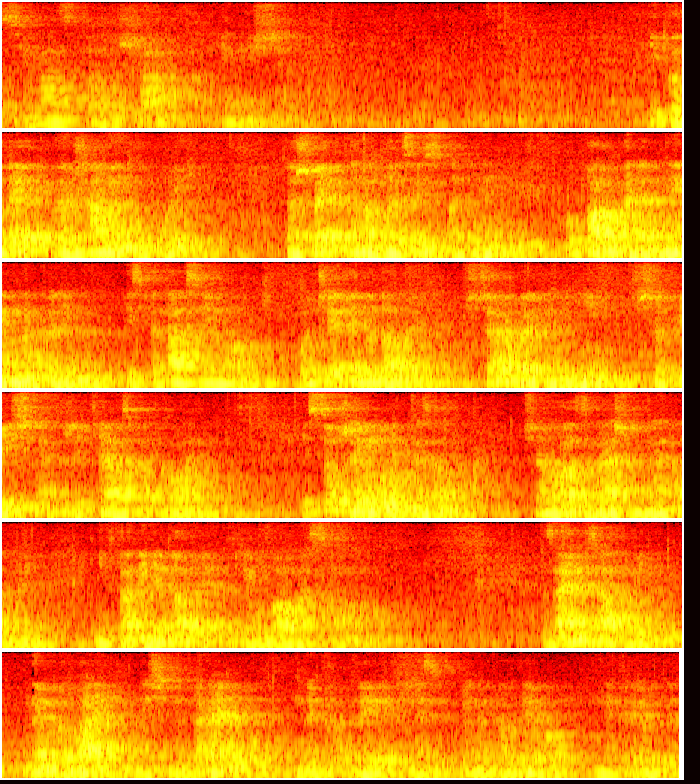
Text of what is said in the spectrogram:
17 вірша і нижче. І коли у путь, то швидко наблизився один, упав перед ним на коліна і спитався його, Учителю добрий, що робити мені, щоб вічне життя успадкувати? Ісус же йому відказав, чого звеш мене добрий? Ніхто не є добрий, крім Бога самого. Знаємо заповіді: не вбивай, не чини перелюбу, не кради, не свідкуй неправдиво, не кривди,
